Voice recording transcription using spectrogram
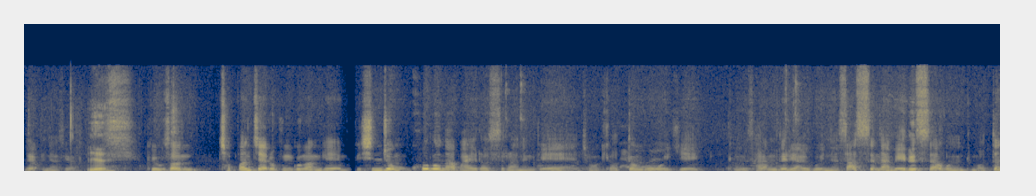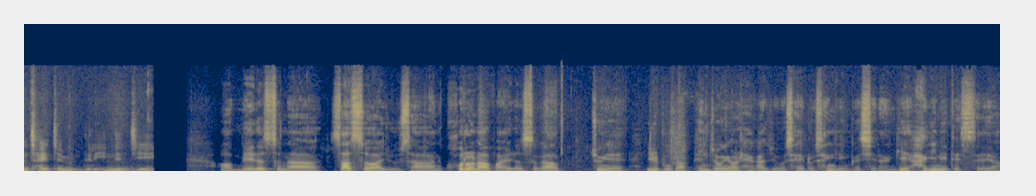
네, 안녕하세요. 예. 그 우선 첫 번째로 궁금한 게그 신종 코로나 바이러스라는 게 정확히 어떤 거고 이게 그 사람들이 알고 있는 사스나 메르스하고는 좀 어떤 차이점들이 있는지. 어, 메르스나 사스와 유사한 코로나 바이러스가 중에 일부가 변종을 해가지고 새로 생긴 것이라는 게 확인이 됐어요.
